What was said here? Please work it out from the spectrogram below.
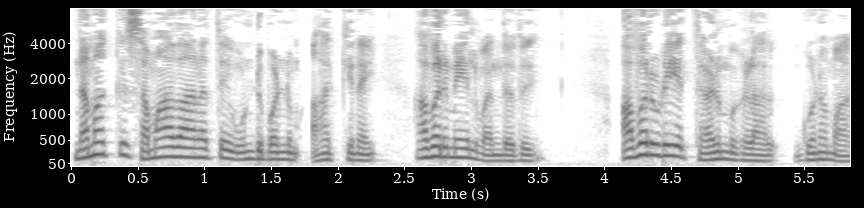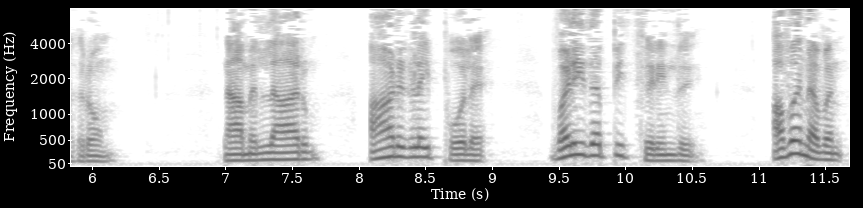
நமக்கு சமாதானத்தை உண்டு பண்ணும் ஆக்கினை அவர் மேல் வந்தது. அவருடைய தழும்புகளால் குணமாகிறோம். நாம் எல்லாரும் ஆடுகளைப் போல வழி தப்பித் தெரிந்து அவனவன்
